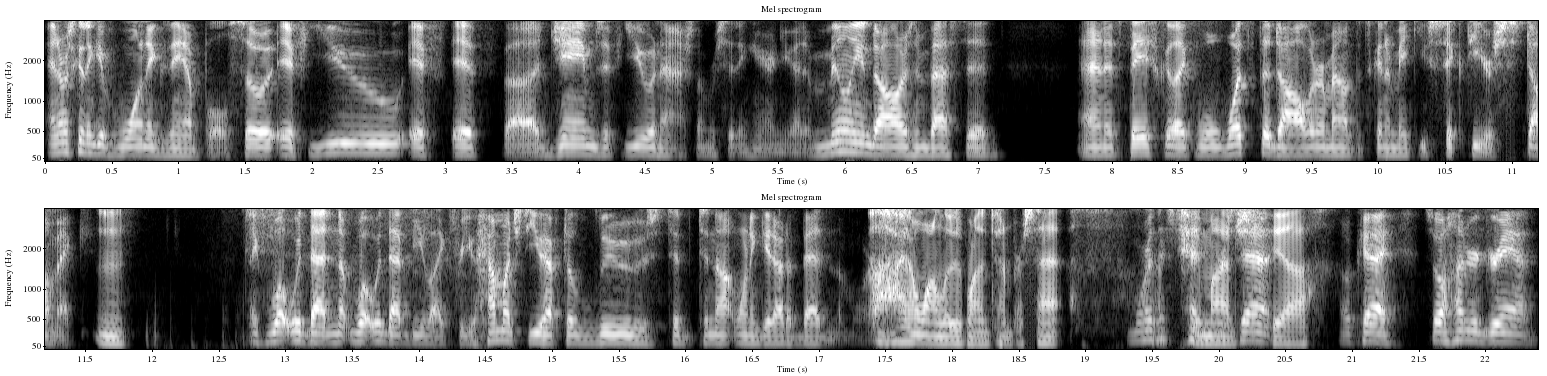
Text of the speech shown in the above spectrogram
and I'm just going to give one example. So if you, if if uh, James, if you and Ashlyn were sitting here and you had a million dollars invested, and it's basically like, well, what's the dollar amount that's going to make you sick to your stomach? Like, what would that what would that be like for you? How much do you have to lose to to not want to get out of bed in the morning? Ah, I don't want to lose more than ten percent. More than ten percent. Yeah. Okay, so a hundred grand.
